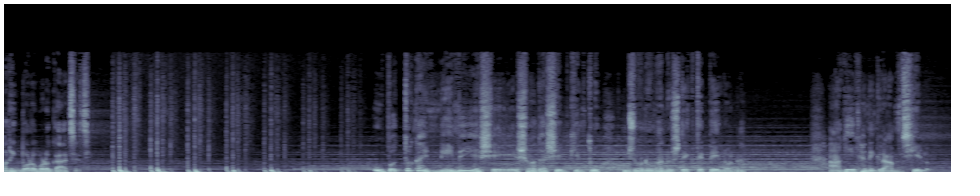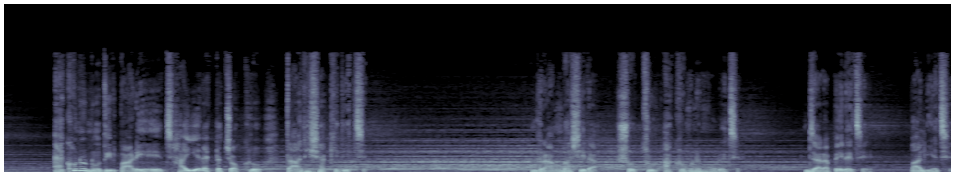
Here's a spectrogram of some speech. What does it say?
অনেক বড় বড় গাছ আছে। উপত্যকায় নেমে এসে সদাশিব কিন্তু জনমানুষ দেখতে পেল না। আগে এখানে গ্রাম ছিল। এখনও নদীর পাড়ে ছাইয়ের একটা চক্র তারই সাক্ষী দিচ্ছে। গ্রামবাসীরা শত্রুর আক্রমণে মরেছে। যারা পেরেছে, পালিয়েছে।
